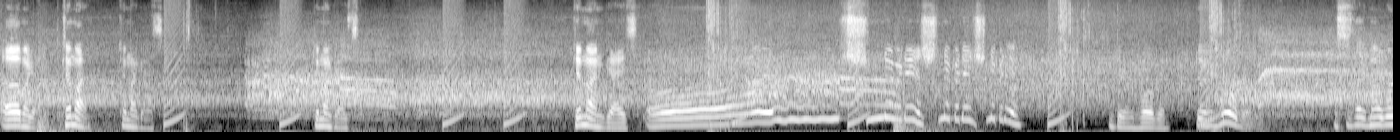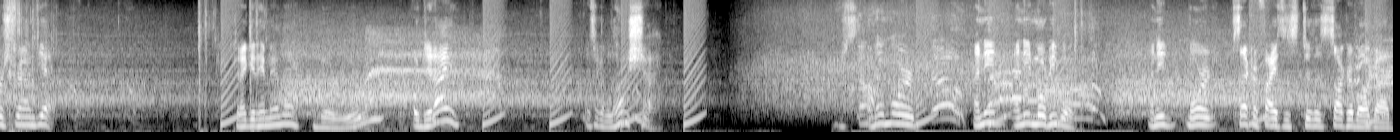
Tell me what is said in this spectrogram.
Oh my god! Come on! Come on, guys! Come on, guys! Come on, guys! Oh! Snippity! Snippity! Snippity! I'm doing horrible. Doing horrible. This is like my worst round yet. Can I get him in there? No. Oh, did I? That's like a long shot. No more. I need. I need more people. I need more sacrifices to the soccer ball god.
